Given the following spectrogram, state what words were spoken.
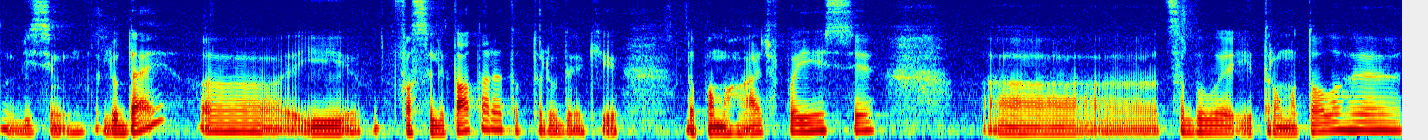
вісім людей е, і фасилітатори, тобто люди, які допомагають в поїздці. Е, Це були і травматологи,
